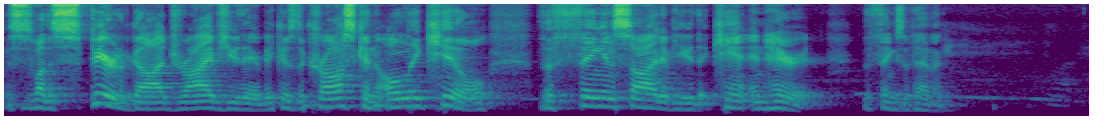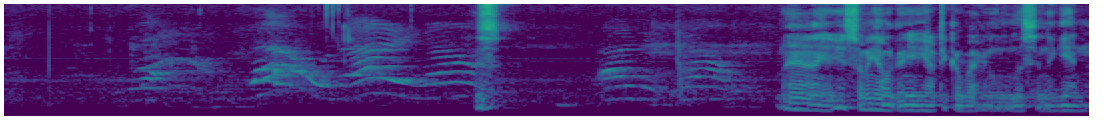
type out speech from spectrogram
This is why the Spirit of God drives you there, because the cross can only kill the thing inside of you that can't inherit the things of heaven. This, uh, yeah, some of y'all are going to have to go back and listen again.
